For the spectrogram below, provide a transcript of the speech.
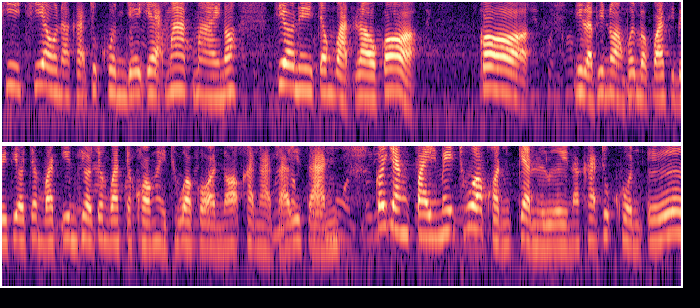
ที่เที่ยวนะคะ ทุกคนเยอะแยะมากมายเนาะเที่ยวในจังหวัดเราก็ก็นี่แหละพี่น้องเพื่อนบอกว่าสิไปเที่ยวจังหวัดอินเที่ยวจังหวัดจะคลองให้ทั่วก่อนเนาะขนาดสาวอีสานก็ยังไปไม่ทั่วขอนแก่นเลยนะคะ ทุกคนเออ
